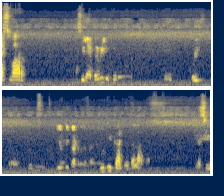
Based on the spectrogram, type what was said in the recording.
ਇਸ ਵਾਰ ਅਸੀਂ ਲੈਟਰ ਵੀ ਲਿਖੇ ਤੇ ਕੋਈ ਡਿਊਟੀ ਕੱਟ ਬਦਲਾ ਹੈ ਡਿਊਟੀ ਕਾਰਡ ਦਾ ਕਿ ਅਸੀਂ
